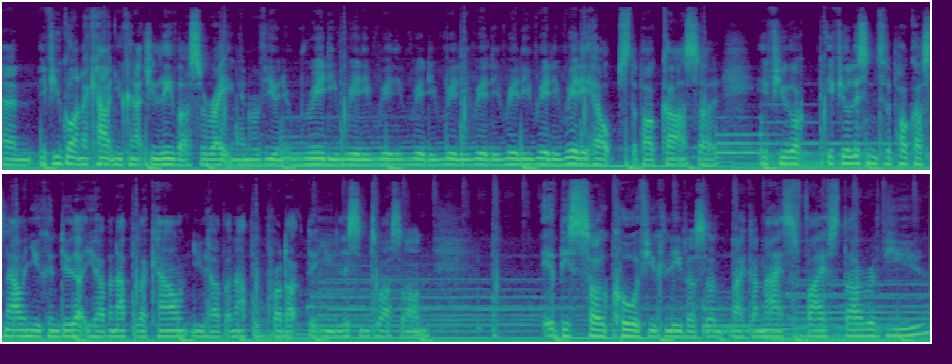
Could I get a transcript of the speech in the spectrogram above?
Um, if you've got an account, you can actually leave us a rating and review, and it really, really, really, really, really, really, really, really, really helps the podcast. So if you are if you're listening to the podcast now and you can do that, you have an Apple account, you have an Apple product that you listen to us on it'd be so cool if you could leave us a, like a nice five star review.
